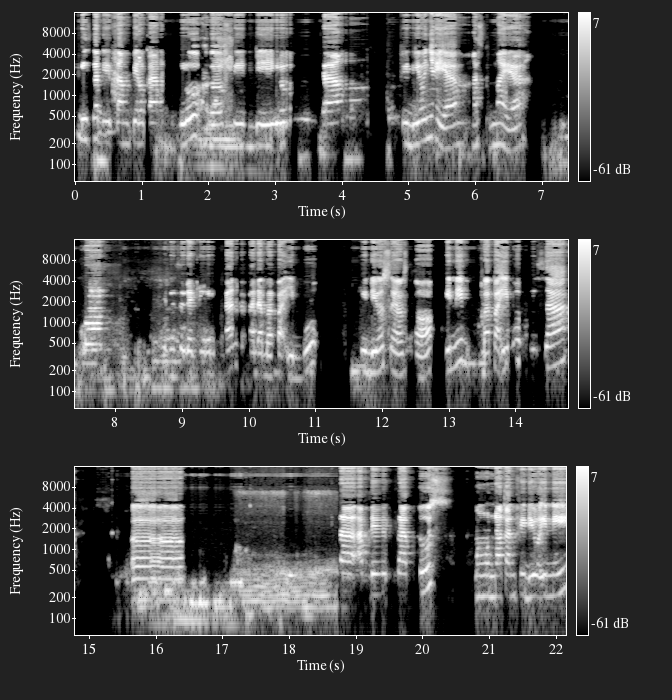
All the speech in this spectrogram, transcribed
Bisa ditampilkan dulu uh, video yang videonya ya, Mas Kema ya. Kita sudah kirimkan kepada Bapak Ibu video sales talk. Ini Bapak Ibu bisa uh, kita update status menggunakan video ini,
